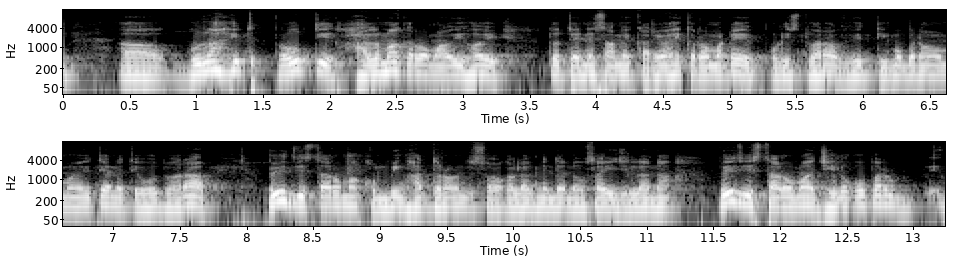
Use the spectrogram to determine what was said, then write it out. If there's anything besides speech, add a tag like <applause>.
ગુનાહિત પ્રવૃત્તિ હાલમાં કરવામાં આવી હોય તો તેને સામે કાર્યવાહી કરવા માટે પોલીસ દ્વારા વિવિધ ટીમો બનાવવામાં આવી હતી અને તેઓ દ્વારા વિવિધ વિસ્તારોમાં કોમ્બિંગ હાથ ધરવાની સો કલાકની અંદર નવસારી જિલ્લાના વિવિધ વિસ્તારોમાં જે લોકો પર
